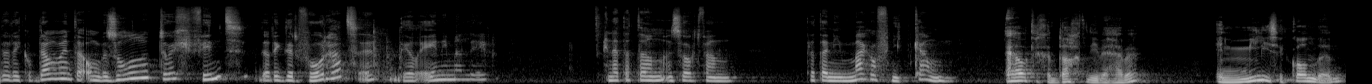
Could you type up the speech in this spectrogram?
dat ik op dat moment dat onbezonnene terugvind dat ik ervoor had, hè, deel 1 in mijn leven. En dat dat dan een soort van... dat dat niet mag of niet kan. Elke gedachte die we hebben, in milliseconden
